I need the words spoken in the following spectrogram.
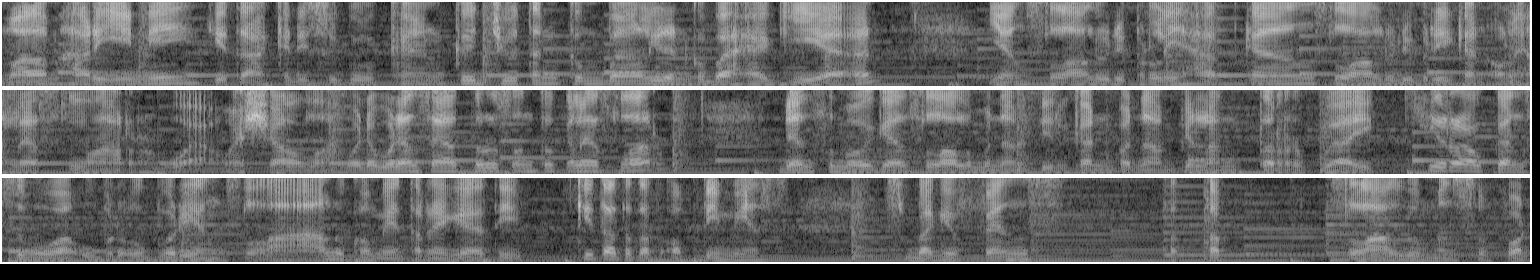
malam hari ini kita akan disuguhkan kejutan kembali dan kebahagiaan yang selalu diperlihatkan, selalu diberikan oleh Leslar. Wow, Masya Allah. Mudah-mudahan sehat terus untuk Leslar. Dan semoga selalu menampilkan penampilan terbaik Hiraukan semua ubur-ubur yang selalu komentar negatif Kita tetap optimis Sebagai fans tetap selalu mensupport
